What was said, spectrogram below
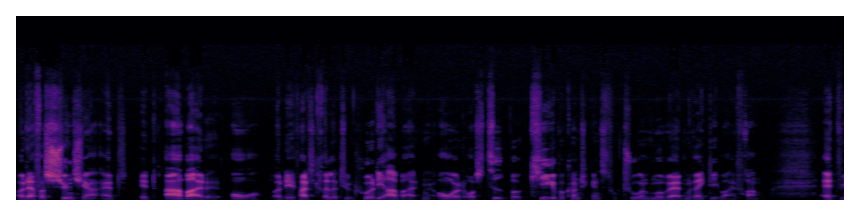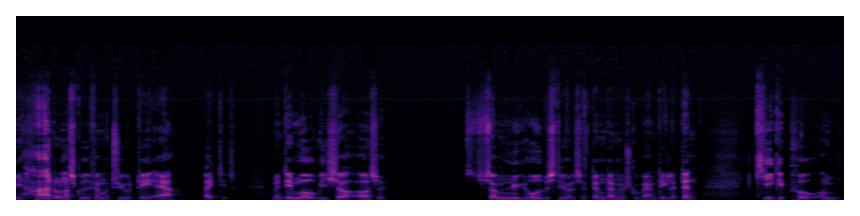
Og derfor synes jeg, at et arbejde over, og det er faktisk relativt hurtigt arbejde, over et års tid på at kigge på kontingentstrukturen, må være den rigtige vej frem. At vi har et underskud i 25, det er rigtigt. Men det må vi så også som ny hovedbestyrelse, dem der nu skulle være en del af den, kigge på, om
